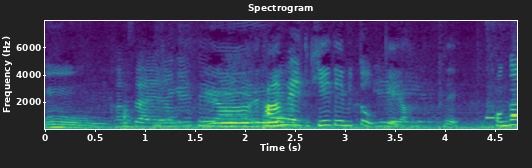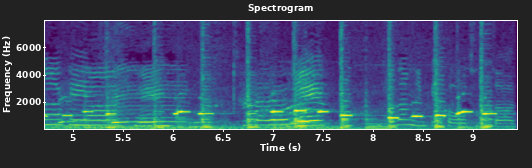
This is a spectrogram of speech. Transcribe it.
어. 감사해요. 안녕히 계세요. 네. 네. 다음에 기회 되면 또 올게요. 예, 예. 네. 건강하세요. 네. 네. 네. 사장님께서 진짜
